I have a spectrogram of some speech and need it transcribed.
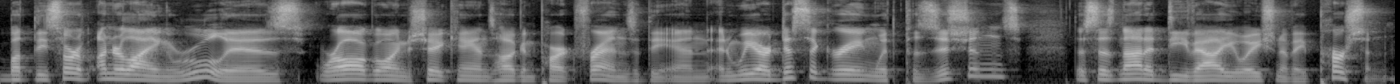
But the sort of underlying rule is we're all going to shake hands, hug, and part friends at the end, and we are disagreeing with positions. This is not a devaluation of a person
